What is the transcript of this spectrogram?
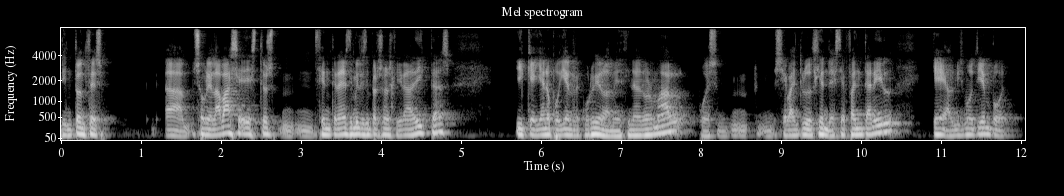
entonces, eh, sobre la base de estos centenares de miles de personas que eran adictas y que ya no podían recurrir a la medicina normal, pues mm, se va introduciendo este fentanil que al mismo tiempo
